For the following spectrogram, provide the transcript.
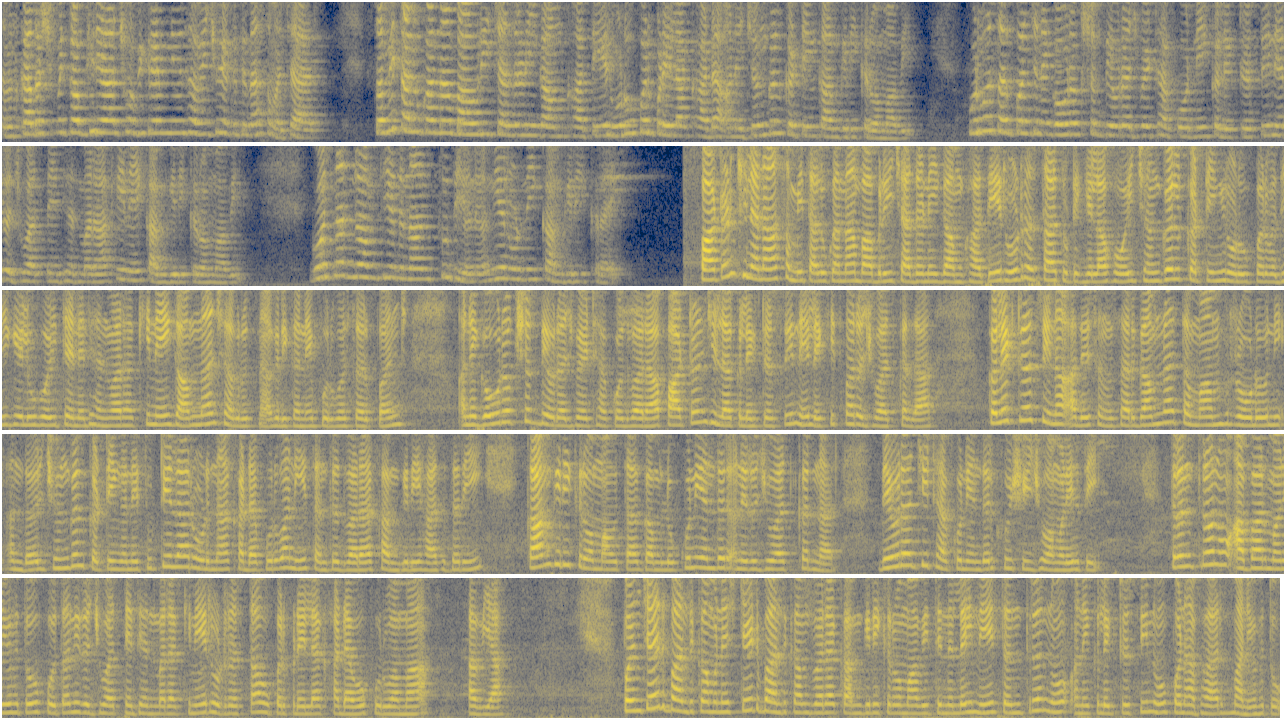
નમસ્કાર દર્શક મિત્રો, આપ જોઈ રહ્યા છો વિક્રમ ન્યૂઝ. હવે જોઈએ અગત્યના સમાચાર. સમી તાલુકાના બાવરી ચાંદણી ગામ ખાતે રોડ ઉપર પડેલા ખાડા અને જંગલ કટિંગ કામગીરી કરવામાં આવી. પૂર્વ સરપંચ અને ગૌરક્ષક દેવરાજભાઈ ઠાકોરની કલેક્ટરશ્રીને રજૂઆતને ધ્યાનમાં રાખીને કામગીરી કરવામાં આવી. ગોતનાથ ગામથી અજ્ઞાન સુધી અને અન્ય રોડની કામગીરી કરાઈ. પાટણ જિલ્લાના સમી તાલુકાના બાબરી ચાદરણી ગામ ખાતે રોડ રસ્તા તૂટી ગયેલા હોય, જંગલ કટિંગ રોડ ઉપર વધી ગયેલું હોય તેને ધ્યાનમાં રાખીને ગામના જાગૃત નાગરિક અને પૂર્વ સરપંચ અને ગૌરક્ષક દેવરાજભાઈ ઠાકોર દ્વારા પાટણ જિલ્લા કલેક્ટરશ્રીને લેખિતમાં રજૂઆત કલા કલેક્ટરશ્રીના આદેશ અનુસાર ગામના તમામ રોડોની અંદર જંગલ કટિંગ અને તૂટેલા રોડના ખાડા પૂરવાની તંત્ર દ્વારા કામગીરી હાથ ધરી કામગીરી કરવામાં આવતા ગામ લોકોની અંદર અને રજૂઆત કરનાર દેવરાજજી ઠાકોરની અંદર ખુશી જોવા મળી હતી. તંત્રનો આભાર માન્યો હતો. પોતાની રજૂઆતને ધ્યાનમાં રાખીને રોડ રસ્તા ઉપર પડેલા ખાડાઓ પૂરવામાં આવ્યા. પંચાયત બાંધકામ અને સ્ટેટ બાંધકામ દ્વારા કામગીરી કરવામાં આવી તેને લઈને તંત્રનો અને કલેક્ટરશ્રીનો પણ આભાર માન્યો હતો.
